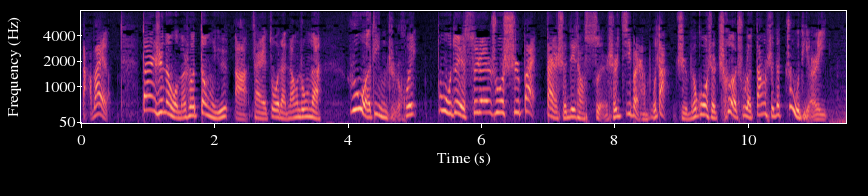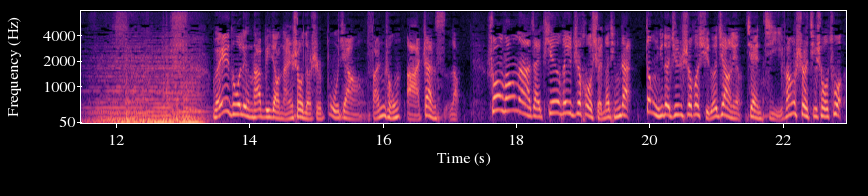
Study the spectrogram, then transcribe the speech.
打败了。但是呢，我们说邓禹啊，在作战当中呢，弱定指挥。部队虽然说失败，但实际上损失基本上不大，只不过是撤出了当时的驻地而已。唯独令他比较难受的是部将樊崇啊战死了。双方呢在天黑之后选择停战。邓禹的军师和许多将领见己方士气受挫，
